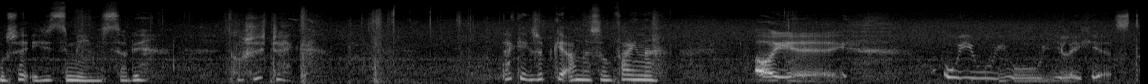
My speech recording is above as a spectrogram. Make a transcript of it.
Muszę iść zmienić sobie koszyczek. Takie grzybki, one są fajne. Ojej. Uj, uj, uj, ile ich jest.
